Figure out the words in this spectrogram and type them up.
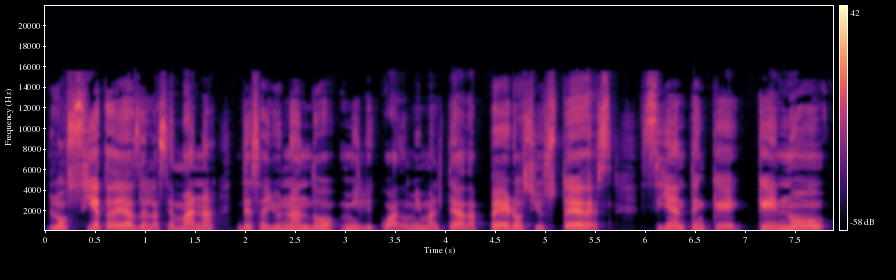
los siete días de la semana desayunando mi licuado, mi malteada. Pero si ustedes sienten que, que no,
